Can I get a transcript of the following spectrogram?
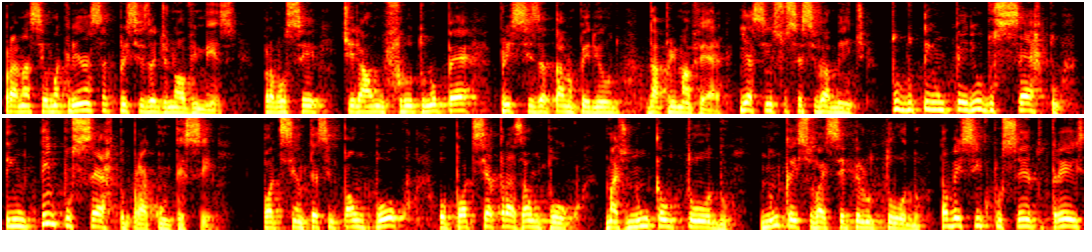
para nascer uma criança, precisa de nove meses. Para você tirar um fruto no pé, precisa estar tá no período da primavera. E assim sucessivamente. Tudo tem um período certo, tem um tempo certo para acontecer. Pode se antecipar um pouco ou pode se atrasar um pouco, mas nunca o todo. Nunca isso vai ser pelo todo. Talvez 5%, 3%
